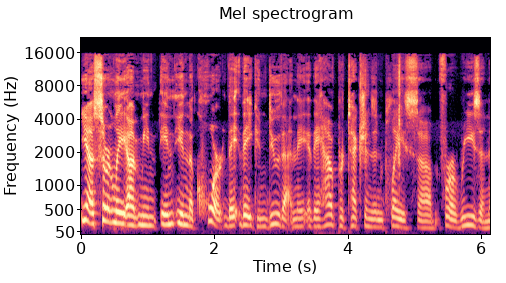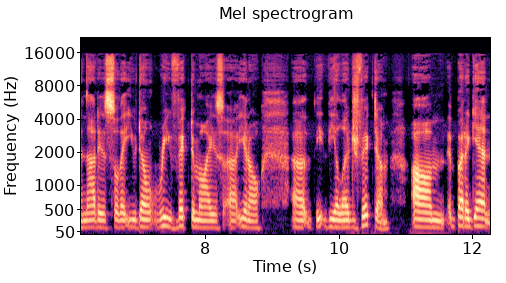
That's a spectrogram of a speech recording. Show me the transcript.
Yeah, certainly. I mean, in, in the court, they, they can do that, and they they have protections in place uh, for a reason, and that is so that you don't re-victimize, uh, you know, uh, the the alleged victim. Um, but again,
